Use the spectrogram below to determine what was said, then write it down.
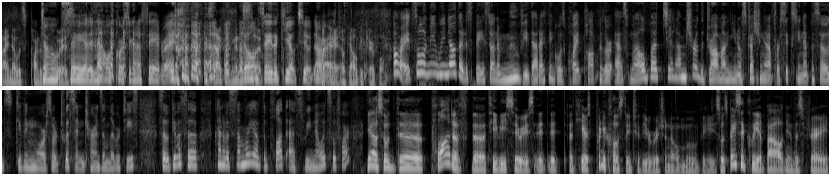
I know it's part of Don't the quiz, say it. And now, of course, you're going to say it, right? exactly, I'm gonna Don't slip. say the kiok chiut. All right. okay, okay, I'll be careful. All right. So, I mean, we know that it's based on a movie that I think was quite popular as well. But you know, I'm sure the drama, you know, stretching out for 16 episodes, giving more sort of twists and turns and liberties. So, give us a kind of a summary of the plot as we know it so far. Yeah, so the plot of the TV series it, it adheres pretty closely to the original movie. So it's basically about you know this very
